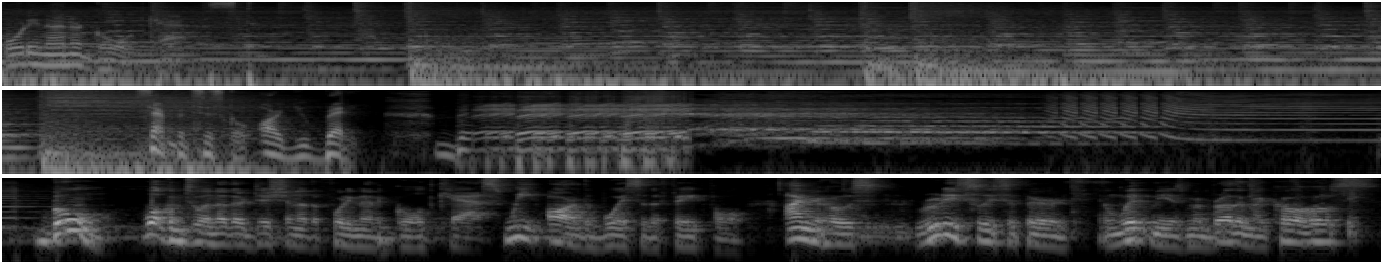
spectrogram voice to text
49er Goldcast. San Francisco, are you ready? Boom! Welcome to another edition of the 49er Goldcast. We are the voice of the faithful. I'm your host, Rudy Solis III, and with me is my brother, my co-host,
